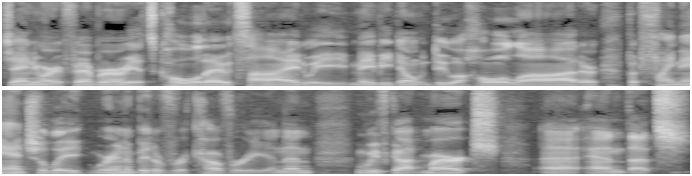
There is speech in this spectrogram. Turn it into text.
January, February, it's cold outside. We maybe don't do a whole lot, or but financially, we're in a bit of recovery. And then we've got March, uh, and that's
